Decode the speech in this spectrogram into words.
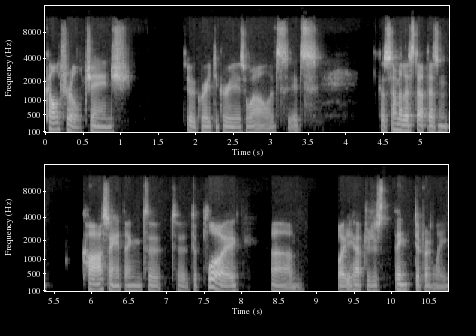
cultural change to a great degree as well. It's, it's, because some of this stuff doesn't cost anything to to deploy, um, but you have to just think differently,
